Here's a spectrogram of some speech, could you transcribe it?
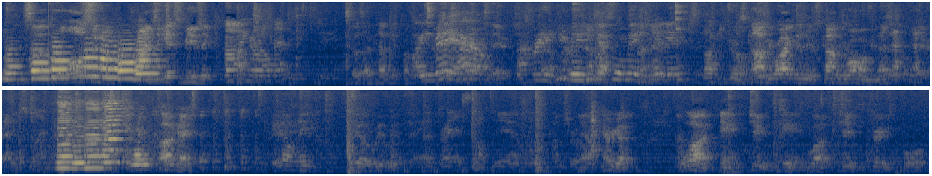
So we'll lawsuit of crimes against music. Those are heavily. Are you ready, Harold? I'm. You ready? You got four minutes. Get ready. There's copyright and there's copy wrong, and that's it. Okay. You don't need to go real, real fast. Yeah, I'm sure. Now, here we go. One and two and one, two, three, four.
